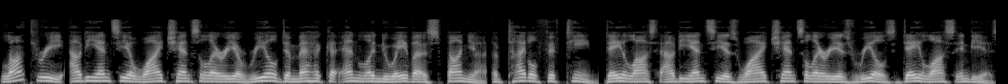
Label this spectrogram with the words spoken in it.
Law 3 Audiencia y Chancillería Real de México en la Nueva España of Title 15 de las Audiencias y Chancillerías Reales de las Indias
